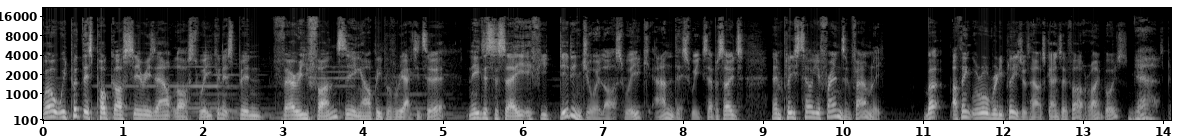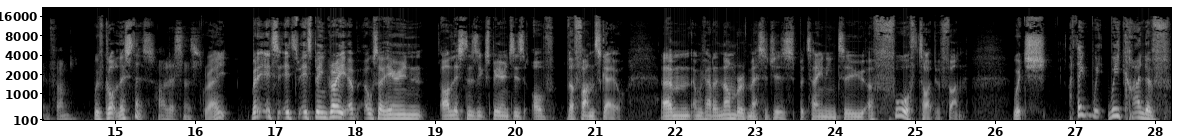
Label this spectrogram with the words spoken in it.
Well, we put this podcast series out last week and it's been very fun seeing how people have reacted to it. Needless to say, if you did enjoy last week and this week's episodes, then please tell your friends and family. But I think we're all really pleased with how it's going so far, right, boys? Yeah, it's been fun. We've got listeners. Hi, listeners. Great. But it's it's it's been great uh, also hearing our listeners' experiences of the fun scale. Um, and we've had a number of messages pertaining to a fourth type of fun, which I think we, we kind of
